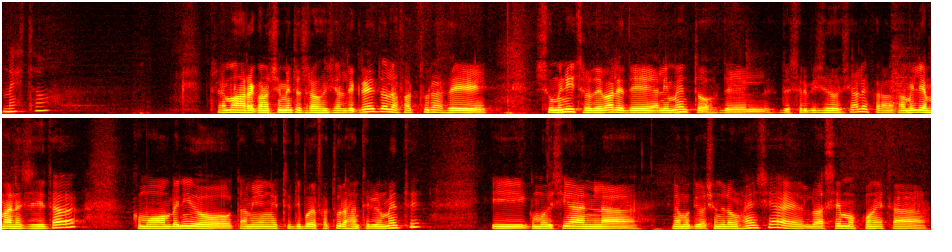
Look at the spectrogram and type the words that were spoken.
Ernesto. Traemos a reconocimiento extrajudicial de crédito las facturas de suministro de vales de alimentos de servicios sociales para las familias más necesitadas, como han venido también este tipo de facturas anteriormente. Y como decía en la, motivación de la urgencia, eh, lo hacemos con, esta,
